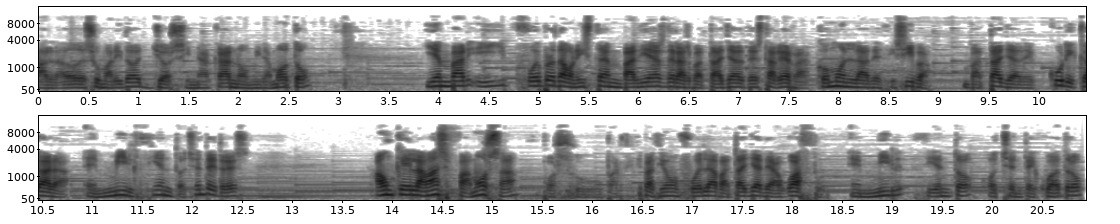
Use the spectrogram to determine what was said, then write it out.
al lado de su marido Yoshinaka no Minamoto y, en y fue protagonista en varias de las batallas de esta guerra, como en la decisiva batalla de Kurikara en 1183, aunque la más famosa por su participación fue la batalla de Aguazu en 1184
